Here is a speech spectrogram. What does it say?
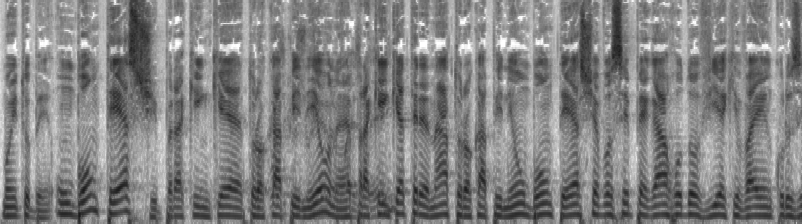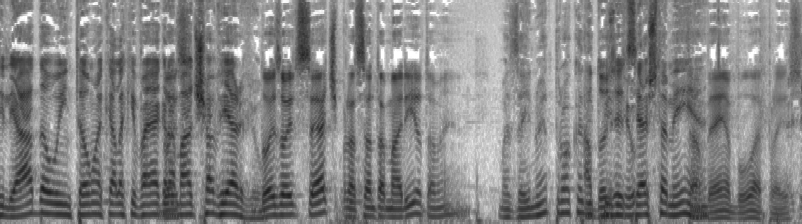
Muito bem. Um bom teste para quem quer trocar pneu, né? Para quem quer treinar, trocar pneu, um bom teste é você pegar a rodovia que vai Encruzilhada ou então aquela que vai a Gramado Xavier, viu? 287 para Santa Maria também. Mas aí não é troca de A 287 também é. Também é boa para isso.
